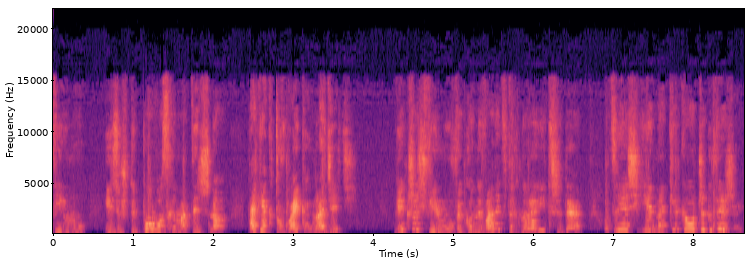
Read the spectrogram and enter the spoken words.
filmu jest już typowo schematyczna, tak jak to w bajkach dla dzieci. Większość filmów wykonywanych w technologii 3D ocenia się jednak kilka oczek wyżej,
